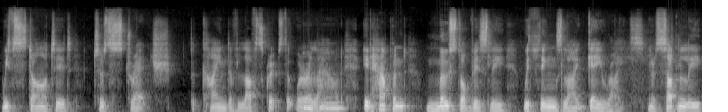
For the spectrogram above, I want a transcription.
we've started to stretch the kind of love scripts that were allowed. Mm-hmm. It happened most obviously with things like gay rights. You know, suddenly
